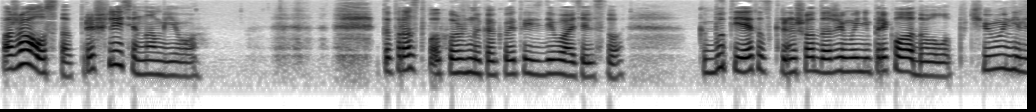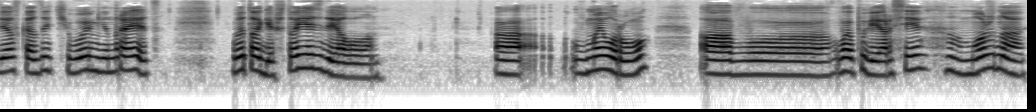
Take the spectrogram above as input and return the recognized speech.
Пожалуйста, пришлите нам его. Это просто похоже на какое-то издевательство. Как будто я этот скриншот даже ему не прикладывала. Почему нельзя сказать, чего им не нравится? В итоге, что я сделала? А, в Mail.ru, а, в веб-версии можно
